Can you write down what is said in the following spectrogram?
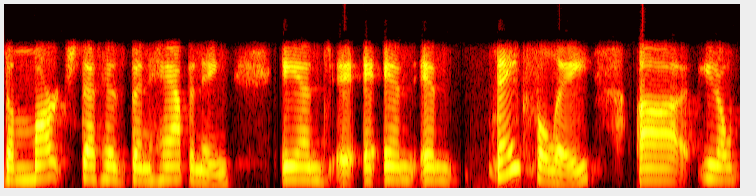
the march that has been happening. And and and thankfully uh, you know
